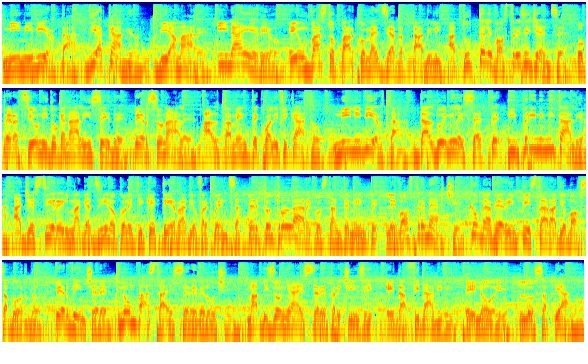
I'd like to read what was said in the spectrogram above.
Nini Virta, via camion, via mare, in aereo e un vasto parco mezzi adattabili a tutte le vostre esigenze. Operazioni doganali in sede, personale altamente qualificato. Nini Virta, dal 2007 i primi in Italia a gestire il magazzino con etichette in radiofrequenza per controllare costantemente le vostre merci, come avere in pista Radio Box a bordo. Per vincere non basta essere veloci, ma bisogna essere precisi ed affidabili. E noi lo sappiamo.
